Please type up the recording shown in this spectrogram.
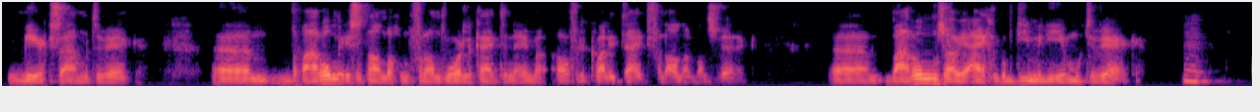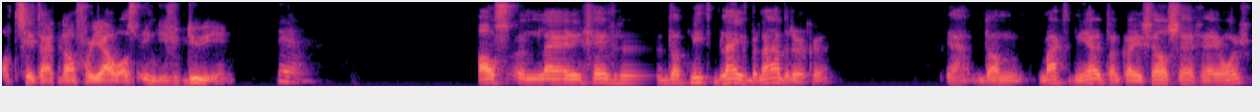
meer samen te werken. Ehm, waarom is het handig om verantwoordelijkheid te nemen over de kwaliteit van andermans werk? Ehm, waarom zou je eigenlijk op die manier moeten werken? Hm. Wat zit daar dan voor jou als individu in? Ja. Als een leidinggevende dat niet blijft benadrukken, ja, dan maakt het niet uit. Dan kan je zelf zeggen, hé jongens,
